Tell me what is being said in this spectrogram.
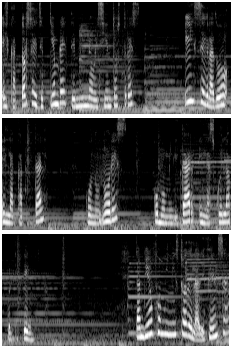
el 14 de septiembre de 1903 y se graduó en la capital con honores como militar en la Escuela Politécnica. También fue ministro de la Defensa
